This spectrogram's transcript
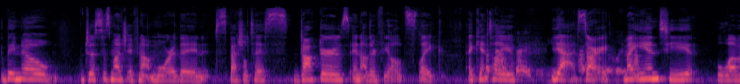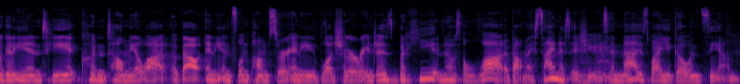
they know just as much, if not more, than specialists, doctors in other fields. Like, I can't tell you. diabetes. Yeah, sorry. Absolutely, My yeah. ENT, love a good ENT, couldn't tell me a lot about any insulin pumps or any blood sugar ranges, but he knows a lot about my sinus issues, and that is why you go and see him.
